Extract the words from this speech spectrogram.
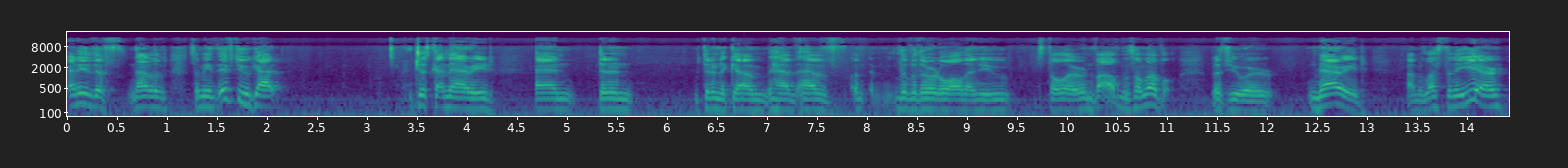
Any of the not live. So I mean, if you got just got married and didn't didn't um, have have um, live with her at all, then you still are involved in some level. But if you were married um, less than a year,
